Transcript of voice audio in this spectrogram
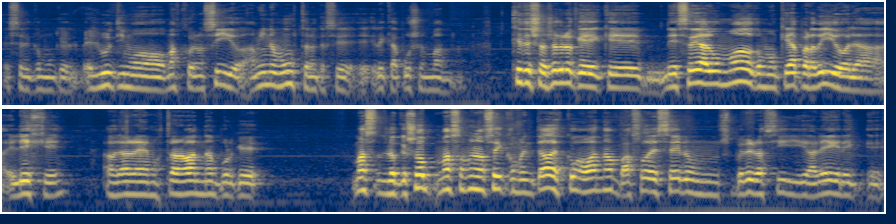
Es el, como que el, el último más conocido. A mí no me gusta lo que hace eh, Greg Capullo en Batman. Qué sé yo, yo creo que, que de algún modo como que ha perdido el eje a la hora de mostrar Batman porque más lo que yo más o menos he comentado es cómo Batman pasó de ser un superhéroe así alegre, eh,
